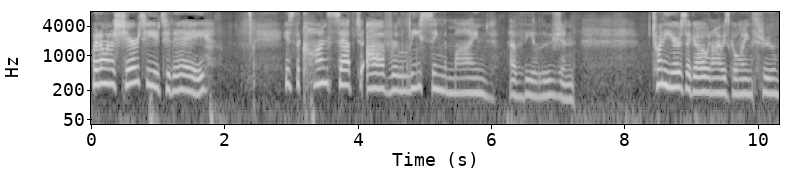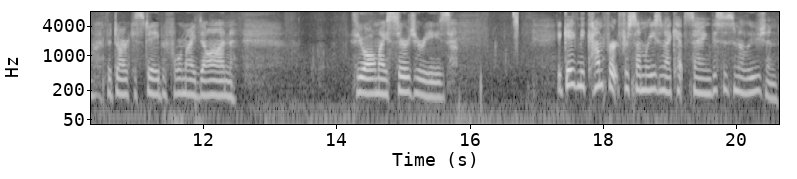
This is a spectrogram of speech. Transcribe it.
What I want to share to you today is the concept of releasing the mind of the illusion 20 years ago, when I was going through the darkest day before my dawn, through all my surgeries, it gave me comfort for some reason. I kept saying, This is an illusion.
